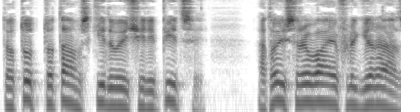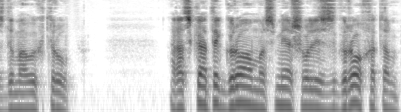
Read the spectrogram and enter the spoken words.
то тут, то там скидывая черепицы, а то и срывая флюгера с дымовых труб. Раскаты грома смешивались с грохотом,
